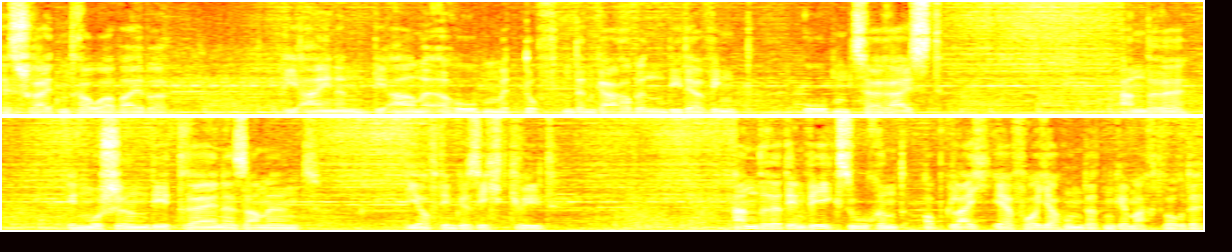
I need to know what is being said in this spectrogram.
Es schreiten Trauerweiber, die einen die Arme erhoben mit duftenden Garben, die der Wind oben zerreißt, andere in Muscheln die Träne sammelnd, die auf dem Gesicht quillt, andere den Weg suchend, obgleich er vor Jahrhunderten gemacht wurde,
